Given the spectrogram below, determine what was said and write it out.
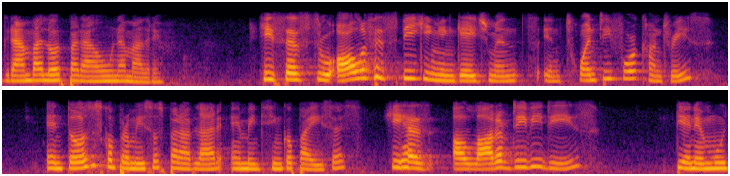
gran valor para una madre. He says, through all of his speaking engagements in 24 countries, En todos sus compromisos para hablar en 25 países, he has a lot of DVDs tiene mu-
